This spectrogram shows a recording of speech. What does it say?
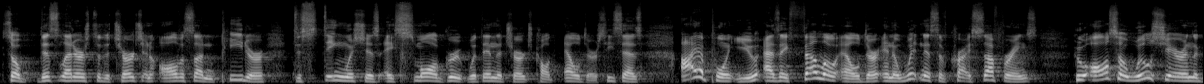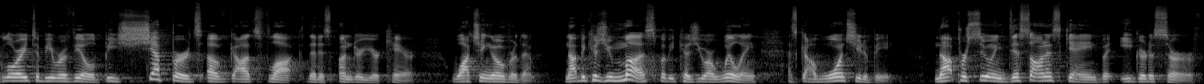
So this letter is to the church, and all of a sudden, Peter distinguishes a small group within the church called elders. He says, I appoint you as a fellow elder and a witness of Christ's sufferings who also will share in the glory to be revealed. Be shepherds of God's flock that is under your care, watching over them. Not because you must, but because you are willing, as God wants you to be. Not pursuing dishonest gain, but eager to serve.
